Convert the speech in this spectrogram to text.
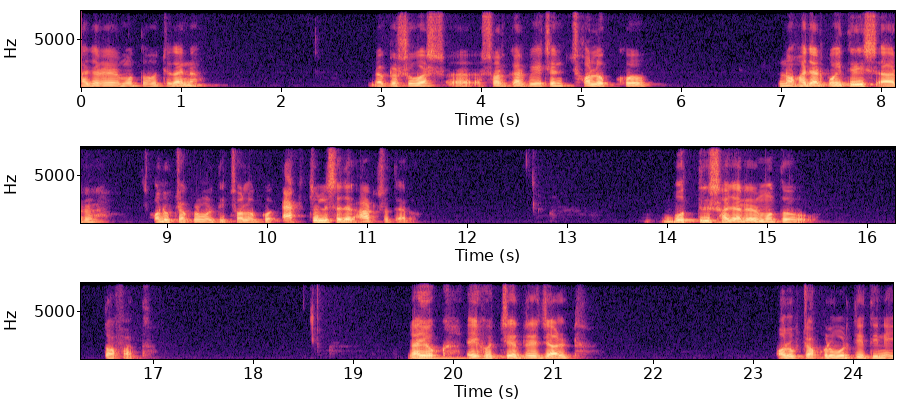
হাজারের মতো হচ্ছে, তাই না? ডক্টর সুভাষ সরকার পেয়েছেন ছ লক্ষ ন হাজার পঁয়ত্রিশ আর অরূপ চক্রবর্তী ছ লক্ষ একচল্লিশ হাজার আটশো তেরো। বত্রিশ হাজারের মতো তফাত যাই হোক, এই হচ্ছে রেজাল্ট। অরূপ চক্রবর্তী তিনি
